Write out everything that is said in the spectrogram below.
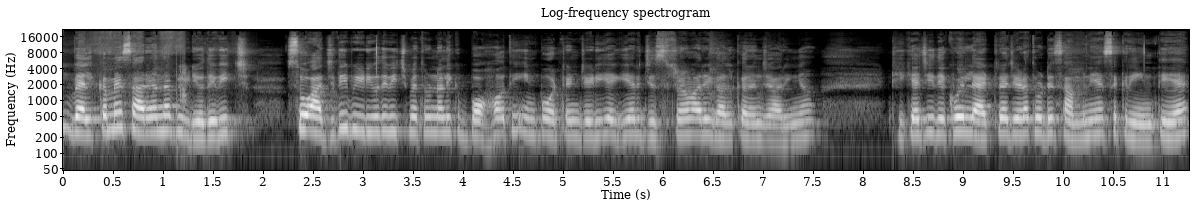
ਵੈਲਕਮ ਹੈ ਸਾਰਿਆਂ ਦਾ ਵੀਡੀਓ ਦੇ ਵਿੱਚ। ਸੋ ਅੱਜ ਦੀ ਵੀਡੀਓ ਦੇ ਵਿੱਚ ਮੈਂ ਤੁਹਾਡੇ ਨਾਲ ਇੱਕ ਬਹੁਤ ਹੀ ਇੰਪੋਰਟੈਂਟ ਜਿਹੜੀ ਹੈਗੀ ਹੈ ਰਜਿਸਟਰਾਂ ਬਾਰੇ ਗੱਲ ਕਰਨ ਜਾ ਰਹੀ ਹਾਂ। ਠੀਕ ਹੈ ਜੀ, ਦੇਖੋ ਇਹ ਲੈਟਰ ਹੈ ਜਿਹੜਾ ਤੁਹਾਡੇ ਸਾਹਮਣੇ ਹੈ ਸਕਰੀਨ ਤੇ ਹੈ।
